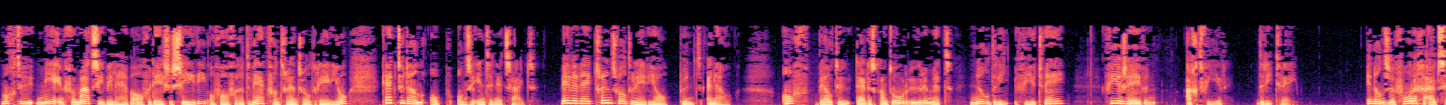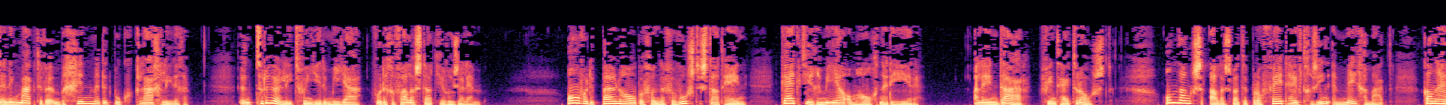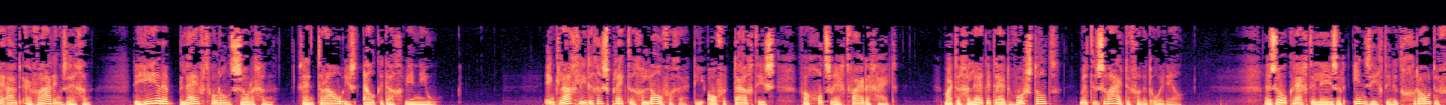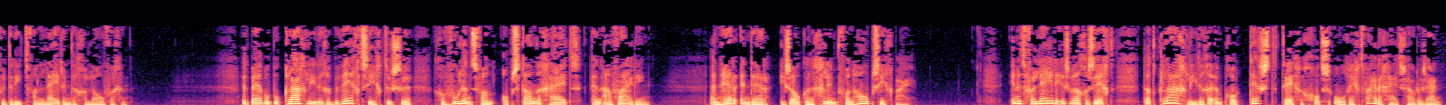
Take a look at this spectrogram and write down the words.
Mocht u meer informatie willen hebben over deze serie of over het werk van Transworld Radio, kijkt u dan op onze internetsite www.transworldradio.nl of belt u tijdens kantooruren met 0342 478432. In onze vorige uitzending maakten we een begin met het boek Klaagliederen, een treurlied van Jeremia voor de gevallen stad Jeruzalem. Over de puinhopen van de verwoeste stad heen kijkt Jeremia omhoog naar de Here. Alleen daar vindt hij troost. Ondanks alles wat de profeet heeft gezien en meegemaakt, kan hij uit ervaring zeggen, de Heere blijft voor ons zorgen, zijn trouw is elke dag weer nieuw. In klaagliederen spreekt een gelovige die overtuigd is van Gods rechtvaardigheid, maar tegelijkertijd worstelt met de zwaarte van het oordeel. En zo krijgt de lezer inzicht in het grote verdriet van lijdende gelovigen. Het Bijbelboek Klaagliederen beweegt zich tussen gevoelens van opstandigheid en aanvaarding. En her en der is ook een glimp van hoop zichtbaar. In het verleden is wel gezegd dat klaagliederen een protest tegen Gods onrechtvaardigheid zouden zijn.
